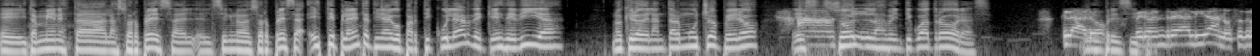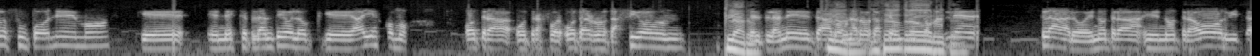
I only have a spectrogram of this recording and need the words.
Eh, y también está la sorpresa, el, el signo de sorpresa. Este planeta tiene algo particular de que es de día. No quiero adelantar mucho, pero es Ah, sol sí. las 24 horas. En Claro, principio. pero en realidad nosotros suponemos que en este planteo lo que hay es como otra otra otra rotación Claro. del planeta, Claro, una en rotación otra mucho más órbita. Claro, en otra en otra órbita,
